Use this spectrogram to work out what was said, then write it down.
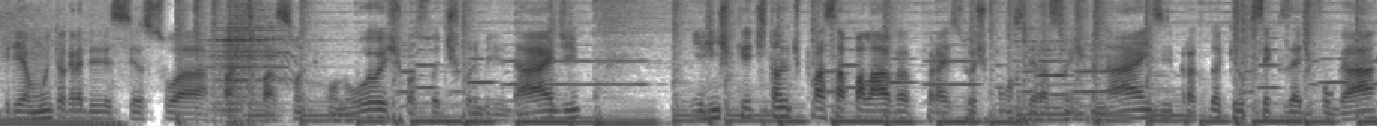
queria muito agradecer a sua participação aqui conosco, a sua disponibilidade. E a gente queria então te passar a palavra para as suas considerações finais e para tudo aquilo que você quiser divulgar.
